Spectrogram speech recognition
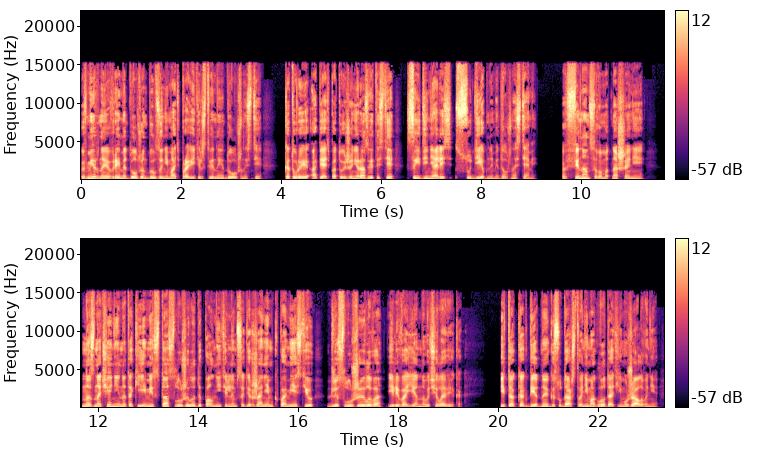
в мирное время должен был занимать правительственные должности, которые опять по той же неразвитости соединялись с судебными должностями. В финансовом отношении назначение на такие места служило дополнительным содержанием к поместью для служилого или военного человека. И так как бедное государство не могло дать ему жалование –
